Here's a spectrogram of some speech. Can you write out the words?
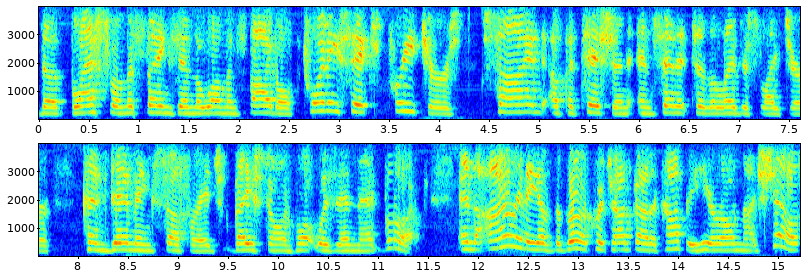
the blasphemous things in the woman's Bible. 26 preachers signed a petition and sent it to the legislature condemning suffrage based on what was in that book. And the irony of the book, which I've got a copy here on my shelf,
